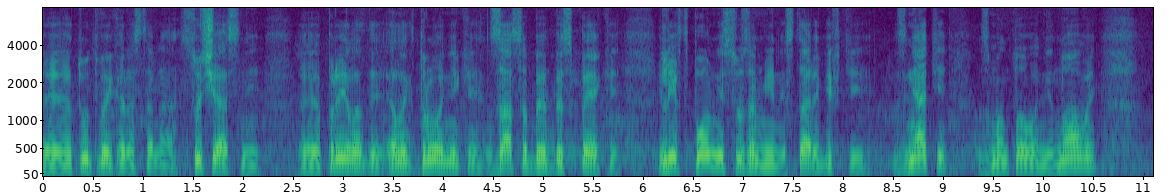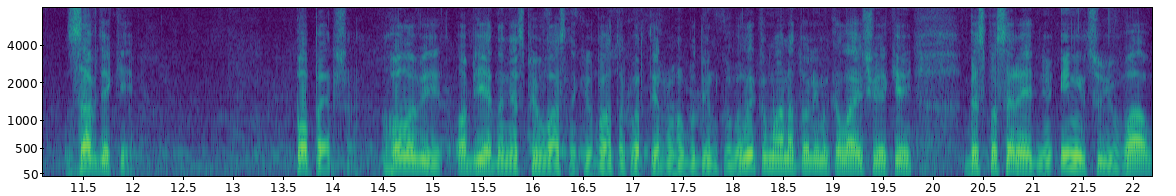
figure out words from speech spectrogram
Е, Тут використано сучасні е, прилади, електроніки, засоби безпеки. Ліфт повністю замінений. Старі ліфти зняті, змонтовані нові. Завдяки, по-перше, голові об'єднання співвласників багатоквартирного будинку Великому Анатолію Миколаївичу, який безпосередньо ініціював,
